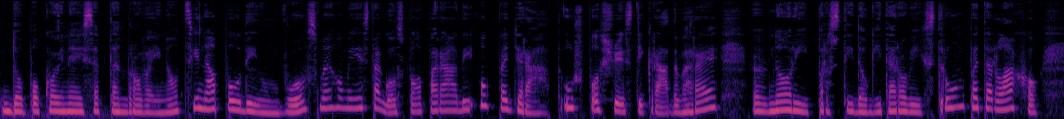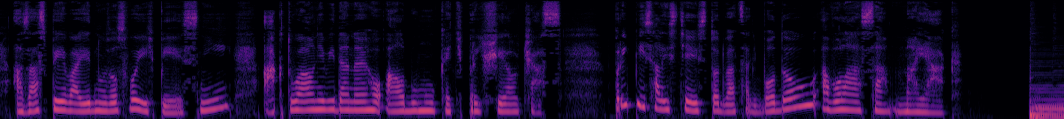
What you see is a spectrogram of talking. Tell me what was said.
Do pokojnej septembrovej noci na pódium 8. miesta gospel parády opäť rád, už po šiestýkrát v hre, norí prsty do gitarových strún Peter Lacho a zaspieva jednu zo svojich piesní, aktuálne vydaného albumu Keď prišiel čas. Pripísali ste jej 120 bodov a volá sa Maják. Keď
